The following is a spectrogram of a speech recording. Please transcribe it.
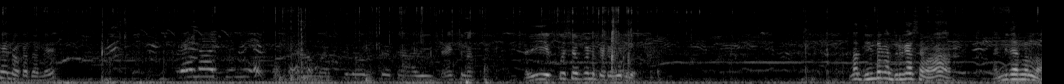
పక్కన ఇస్తారా అది ఎక్కువ సేపు పెట్టకూడదు. నా దీంట్లో కానీ దొరికేస్తావా అన్ని ధరలలో.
